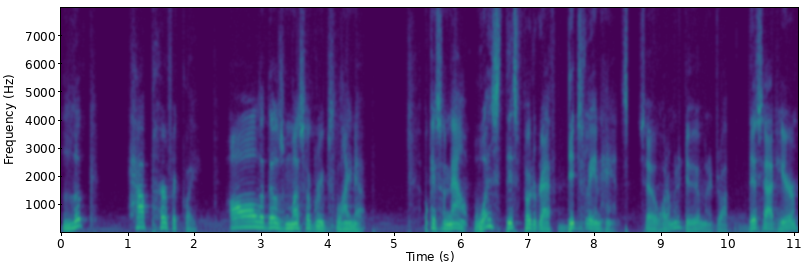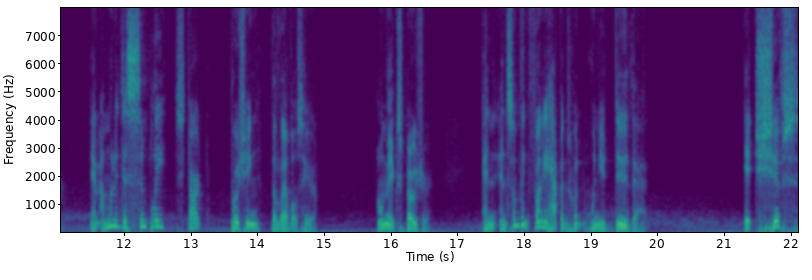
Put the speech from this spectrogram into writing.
look how perfectly all of those muscle groups line up. Okay, so now, was this photograph digitally enhanced? So what I'm going to do, I'm going to drop this out here, and I'm going to just simply start pushing the levels here on the exposure. And, and something funny happens when, when you do that. It shifts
